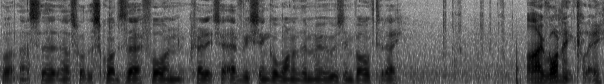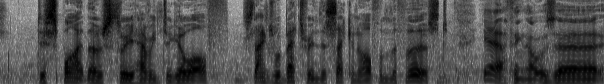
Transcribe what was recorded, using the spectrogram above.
but that's, the, that's what the squad's there for, and credit to every single one of them who was involved today. Ironically, despite those three having to go off, Stags were better in the second half than the first. Yeah, I think that was uh,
